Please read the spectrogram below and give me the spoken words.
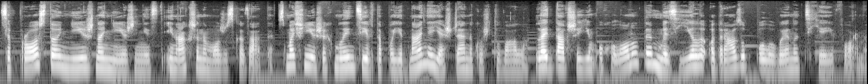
Це просто ніжна ніжність, інакше не можу сказати. Смачніших млинців та поєднання я ще не куштувала. Ледь давши їм охолонути, ми з'їли одразу половину цієї форми.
